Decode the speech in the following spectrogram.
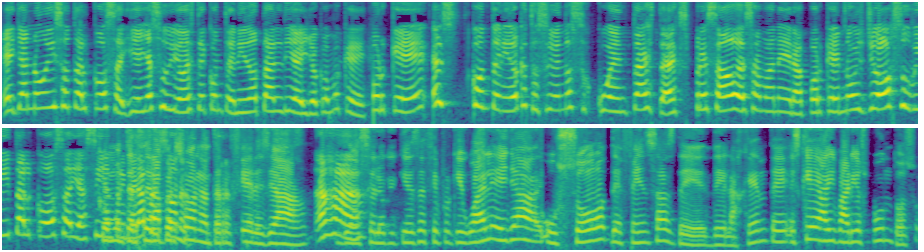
ella no hizo tal cosa, y ella subió este contenido tal día, y yo como que, ¿por qué el contenido que está subiendo su cuenta está expresado de esa manera? Porque no yo subí tal cosa y así Como en primera tercera persona. te refieres, ya. Ajá. Ya sé lo que quieres decir, porque igual ella usó defensas de, de la gente. Es que hay varios puntos.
